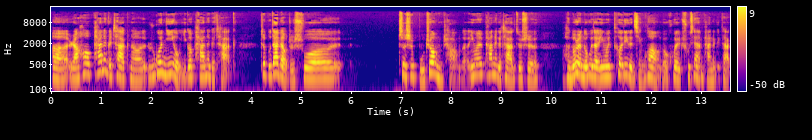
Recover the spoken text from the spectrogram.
呃，然后 panic attack 呢，如果你有一个 panic attack，这不代表着说这是不正常的，因为 panic attack 就是。很多人都会在因为特定的情况都会出现 panic attack，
